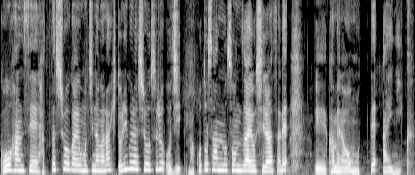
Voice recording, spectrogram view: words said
広範性発達障害を持ちながら一人暮らしをする叔父誠さんの存在を知らされ、えーカメラを持って会いに行く。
